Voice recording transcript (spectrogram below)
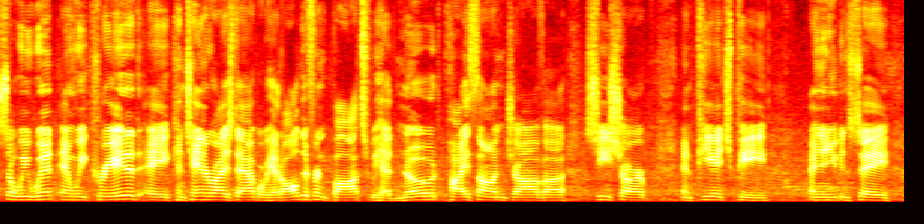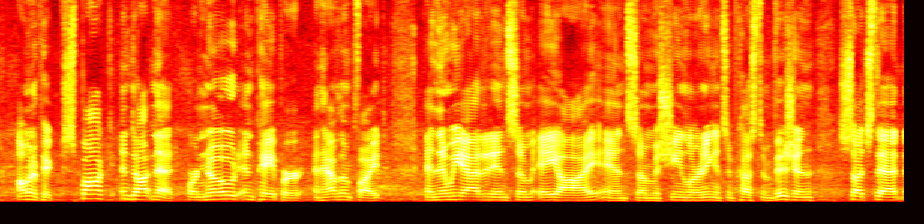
So we went and we created a containerized app where we had all different bots. We had Node, Python, Java, C Sharp, and PHP, and then you can say, I'm going to pick Spock and .NET, or Node and Paper, and have them fight. And then we added in some AI and some machine learning and some custom vision, such that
